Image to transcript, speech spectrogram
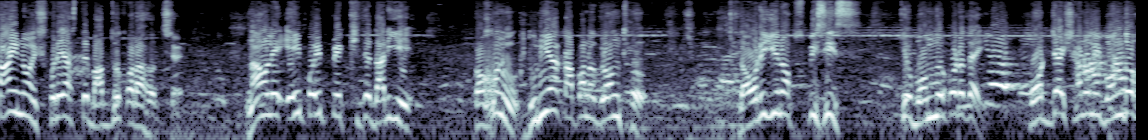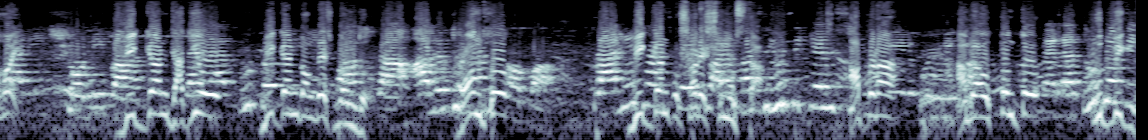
তাই নয়, সরে আসতে বাধ্য করা হচ্ছে। না হলে এই পরিপ্রেক্ষিতে দাঁড়িয়ে কখনো দুনিয়া কাঁপানো গ্রন্থ দ্য অরিজিন অফ স্পিসিস কেউ বন্ধ করে দেয়? পর্যায় সারণী বন্ধ হয়। বিজ্ঞান জাতীয় বিজ্ঞান কংগ্রেস বন্ধ। বন্ধ বিজ্ঞান প্রসারের সংস্থা। আপনারা আমরা অত্যন্ত উদ্বিগ্ন।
